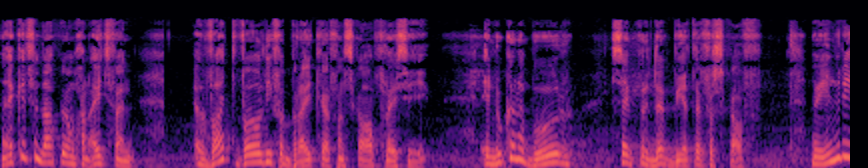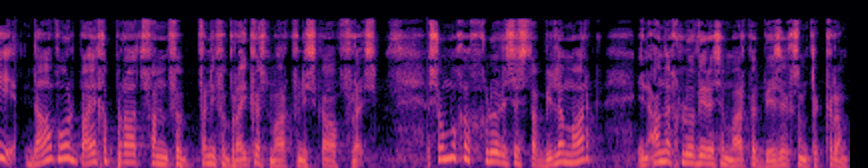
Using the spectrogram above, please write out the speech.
Nou ek het vandag by hom gaan uitvind wat wil die verbruiker van skaapvleis hê? En hoe kan 'n boer sy produk beter verskaf. Nou Henry, daar word baie gepraat van van die verbruikersmark van die skaapvleis. Sommige glo dis 'n stabiele mark en ander glo weer is 'n mark wat besig is om te krimp.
